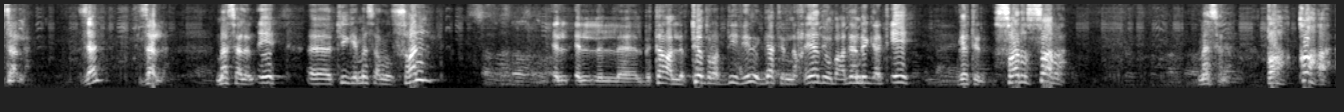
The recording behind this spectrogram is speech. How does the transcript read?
زله زل. زله مثلا إيه؟ آه تيجي مثلا صل. ال- ال- ال- البتاع اللي بتضرب دي دي جت الناحية دي وبعدين رجعت إيه؟ جت صرصرة. مثلا قهقهة.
